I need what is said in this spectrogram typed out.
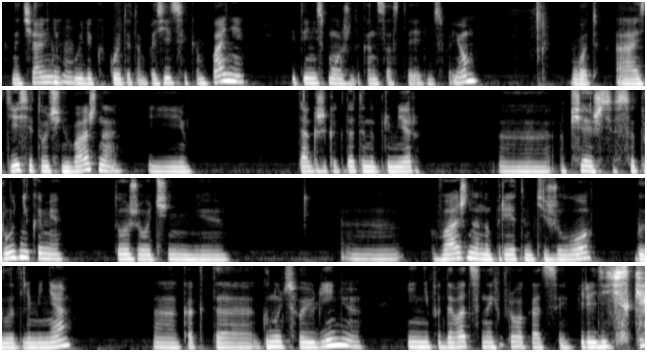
к начальнику uh-huh. или к какой-то там позиции компании, и ты не сможешь до конца стоять на своем. Вот. А здесь это очень важно. И также, когда ты, например, э, общаешься с сотрудниками, тоже очень э, важно, но при этом тяжело было для меня э, как-то гнуть свою линию и не поддаваться на их провокации периодически.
